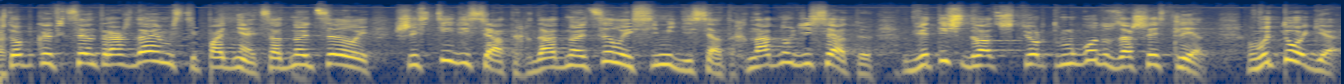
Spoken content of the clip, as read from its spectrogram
Чтобы коэффициент рождаемости поднять с 1,6 до 1,7 на одну десятую к 2024 году за 6 лет. В итоге,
